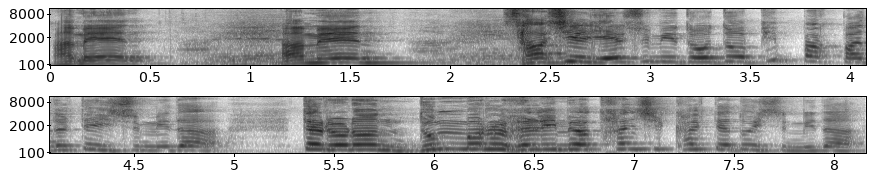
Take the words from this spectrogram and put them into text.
아멘. 아멘. 사실 예수 믿어도 핍박받을 때 있습니다. 때로는 눈물을 흘리며 탄식할 때도 있습니다.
